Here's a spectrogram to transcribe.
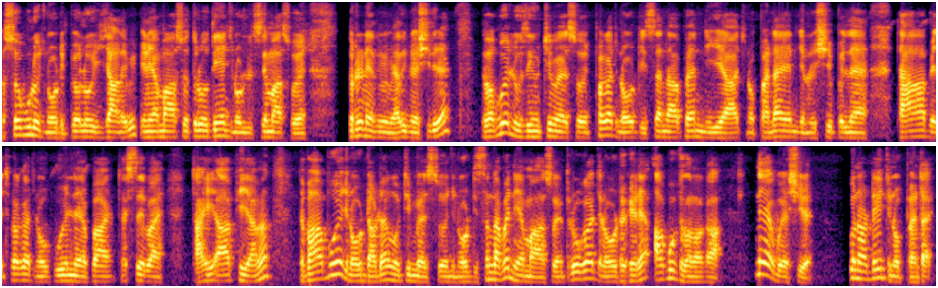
မစိုးဘူးလို့ကျွန်တော်တို့ပြောလို့ရနိုင်ပြီဒီနေရာမှာဆိုသူတို့တင်းကျွန်တော်တို့စင်မှာဆိုရင်သူတို့နေသူတွေအများကြီးနေရှိသေးတယ်ဒါပေမဲ့လူစင်ကိုကြည့်မယ်ဆိုရင်ဘက်ကကျွန်တော်တို့ဒီ center back နေရာကျွန်တော်ဗန်ဒိုက်ရဲ့ကျွန်တော်ရှိပလန်ဒါအပြင်တစ်ဖက်ကကျွန်တော် queen လည်းပိုင်းတက်စစ်ပိုင်းဒါကြီးအားဖြစ်ရမယ်တဘာပွဲကျွန်တော်တို့ဒေါက်တန်ကိုကြည့်မယ်ဆိုရင်ကျွန်တော်ဒီ center back နေရာမှာဆိုရင်သူတို့ကကျွန်တော်တို့တကယ်တမ်းအောက်ကွက်ကစားမကနှစ်ယောက်ပဲရှိတယ် ကွန်တော်တေးကျွန်တော်ဗန်ဒိုက်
